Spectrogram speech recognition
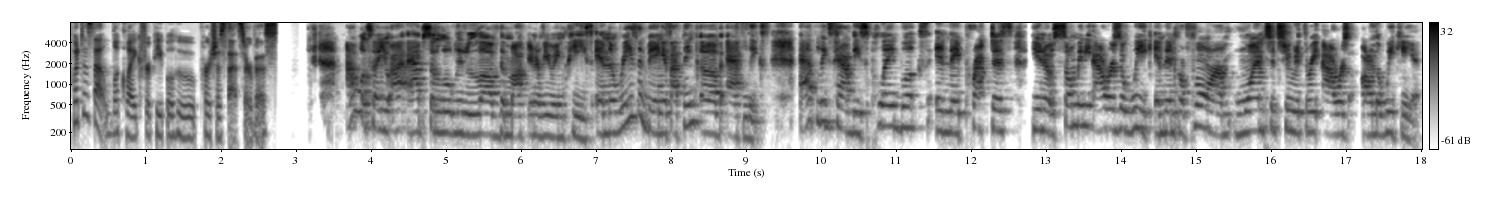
what does that look like for people who purchase that service? I will tell you, I absolutely love the mock interviewing piece. And the reason being is I think of athletes. Athletes have these playbooks and they practice, you know, so many hours a week and then perform one to two to three hours on the weekend.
